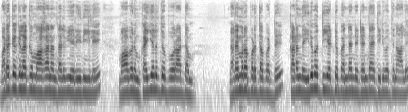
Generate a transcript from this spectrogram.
வடக்கு கிழக்கு மாகாணம் தழுவிய ரீதியிலே மாபெரும் கையெழுத்து போராட்டம் நடைமுறைப்படுத்தப்பட்டு கடந்த இருபத்தி எட்டு பன்னெண்டு ரெண்டாயிரத்தி இருபத்தி நாலு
